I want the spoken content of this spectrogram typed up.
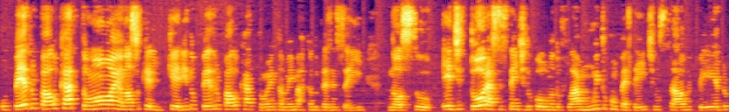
o Pedro Paulo Catonho, nosso querido Pedro Paulo Catonho, também marcando presença aí, nosso editor assistente do Coluna do Fla, muito competente. Um salve, Pedro.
